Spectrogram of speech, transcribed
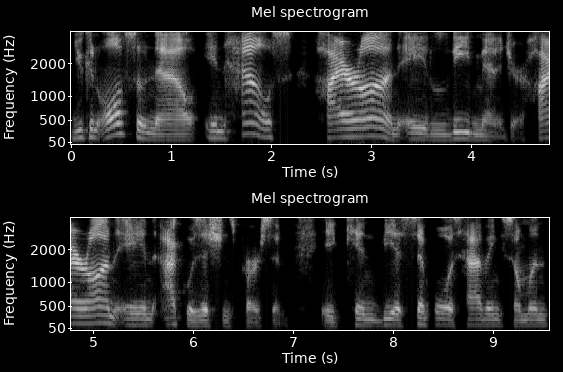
you can also now in house hire on a lead manager, hire on a, an acquisitions person. It can be as simple as having someone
